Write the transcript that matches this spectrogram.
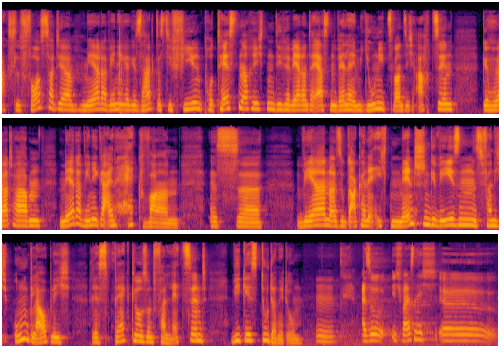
Axel Voss hat ja mehr oder weniger gesagt, dass die vielen Protestnachrichten, die wir während der ersten Welle im Juni 2018 gehört haben, mehr oder weniger ein Hack waren. Es äh, wären also gar keine echten Menschen gewesen. Das fand ich unglaublich respektlos und verletzend. Wie gehst du damit um? Hm. Also ich weiß nicht, äh,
